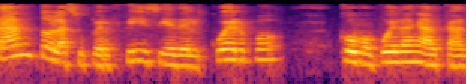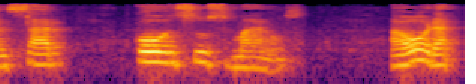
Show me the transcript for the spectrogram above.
tanto la superficie del cuerpo como puedan alcanzar con sus manos. Ahora,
